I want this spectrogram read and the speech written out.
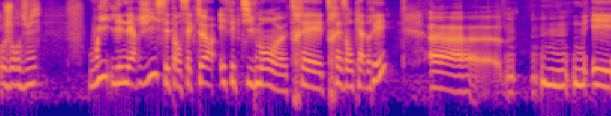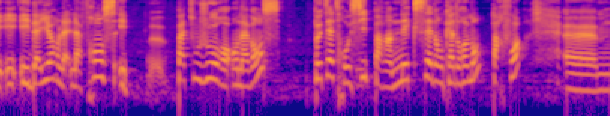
aujourd'hui? Oui, l'énergie, c'est un secteur effectivement euh, très, très encadré. et, d'ailleurs, la, la, France est pas toujours en avance peut-être aussi par un excès d'encadrement parfois. Euh,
